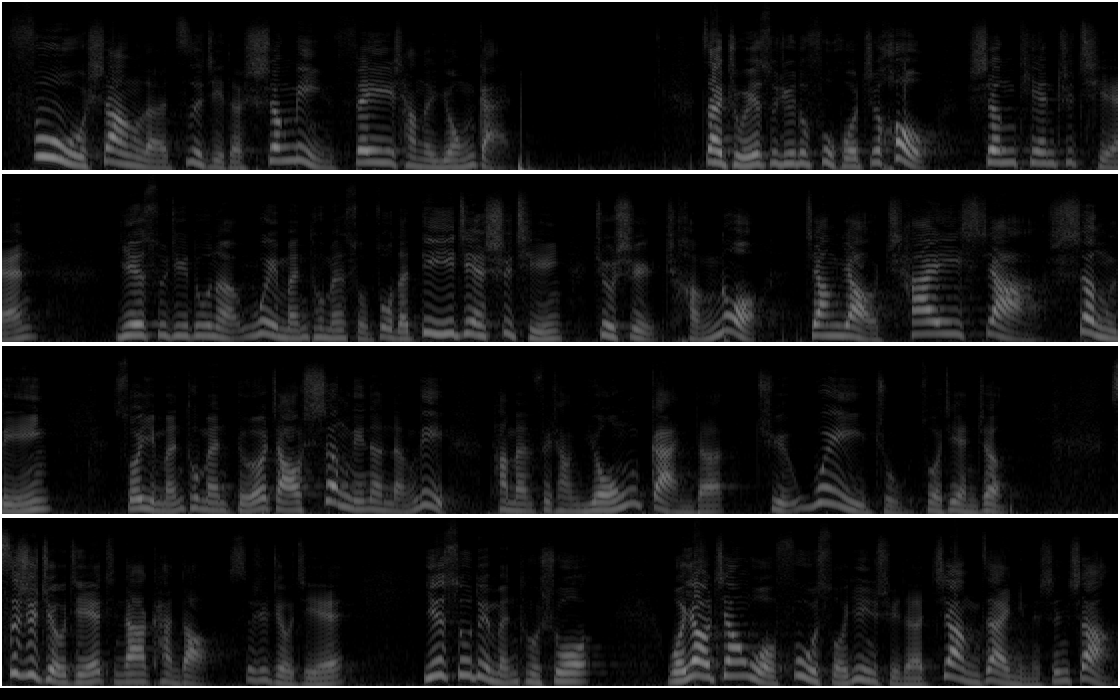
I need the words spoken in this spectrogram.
付上了自己的生命，非常的勇敢。在主耶稣基督复活之后，升天之前，耶稣基督呢为门徒们所做的第一件事情，就是承诺将要拆下圣灵，所以门徒们得着圣灵的能力，他们非常勇敢的去为主做见证。四十九节，请大家看到四十九节，耶稣对门徒说：“我要将我父所应许的降在你们身上。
